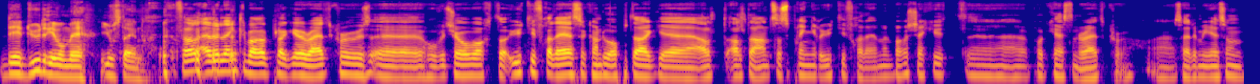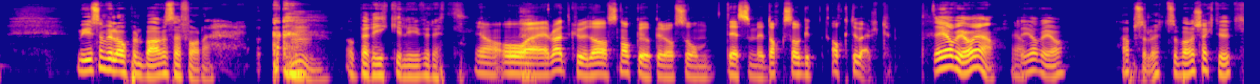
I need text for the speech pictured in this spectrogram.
det du driver med, Jostein. For jeg vil egentlig bare plugge Radcrew, uh, hovedshowet vårt, og ut ifra det så kan du oppdage eh, alt, alt annet som springer ut ifra det. Men bare sjekk ut uh, podkasten Radcrew, uh, så er det mye som, mye som vil åpenbare seg for deg. og berike livet ditt. Ja, og uh, Red Crew, da snakker dere også om det som er dagsaktuelt. Det gjør vi òg, ja. Ja. Det gjør vi òg. Absolutt. Så bare sjekk det ut.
